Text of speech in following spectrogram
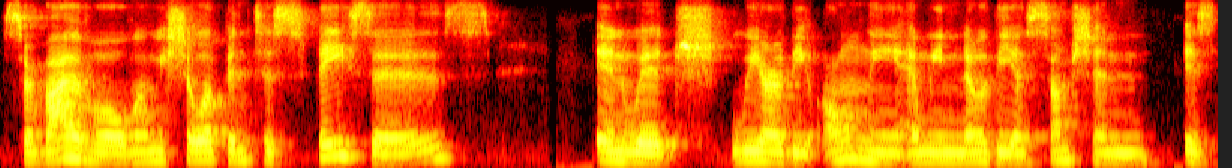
survival when we show up into spaces in which we are the only and we know the assumption is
